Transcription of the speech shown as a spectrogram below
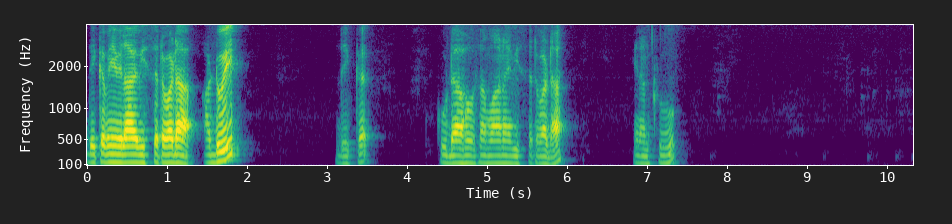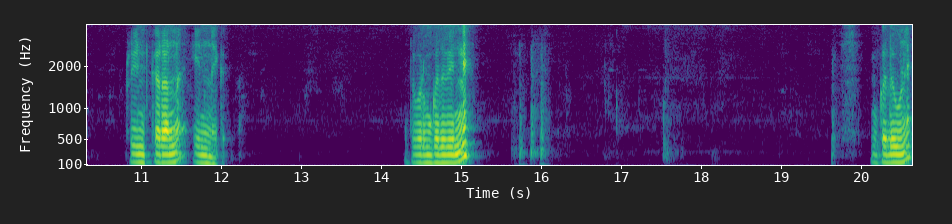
දෙක මේ වෙලාවේ 20ට වඩා අඩුයි. දෙක කුඩා හෝ සමානයි 20ට වඩා. එහෙනම් true print කරන්න n එක. එතකොට මොකද වෙන්නේ? මොකද වුනේ?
